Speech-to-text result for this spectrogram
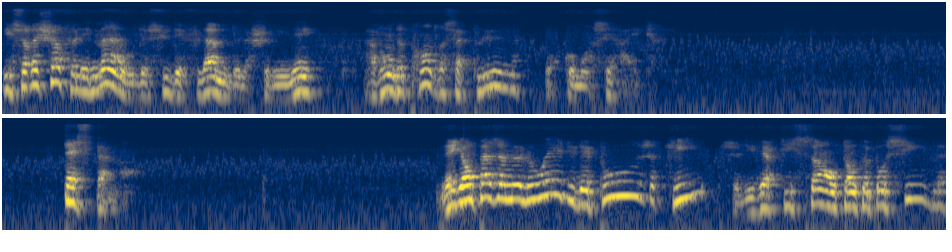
il se réchauffe les mains au-dessus des flammes de la cheminée avant de prendre sa plume pour commencer à écrire. Testament. N'ayant pas à me louer d'une épouse qui, se divertissant autant que possible,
